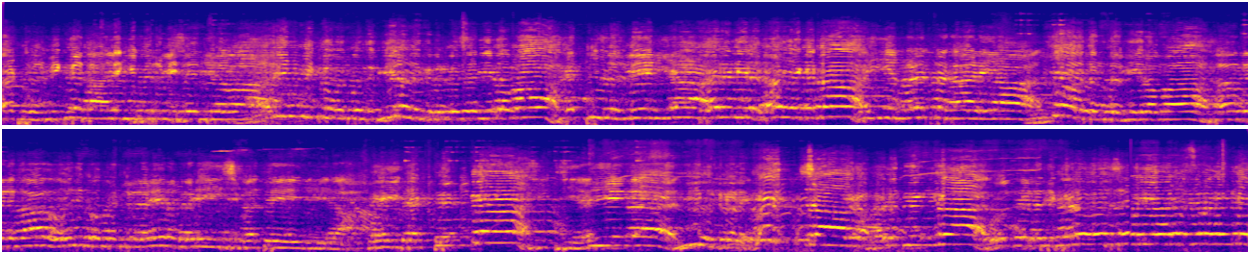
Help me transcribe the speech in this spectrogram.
ஆற்றல் மிக்க காலைக்கு பெருமை சேர்த்திடவா அறிவு மிக்க ஒன்பது வீரர்களுக்கு பெருமை சந்திக்கவா கட்டுடல் மேனியா அருளிய நாயகனா ஐயன் வளர்த்த காளையா ஐயா தந்த வீரமா அவங்களுக்காக ஒதுக்கப்பட்ட நேரம் கடைசி பத்தே நிமிடம் கை தட்டுங்க எரியுங்க வீரர்களை உற்சாகப்படுத்துங்க உங்களது கரவோசை சரியான சிவகங்கை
